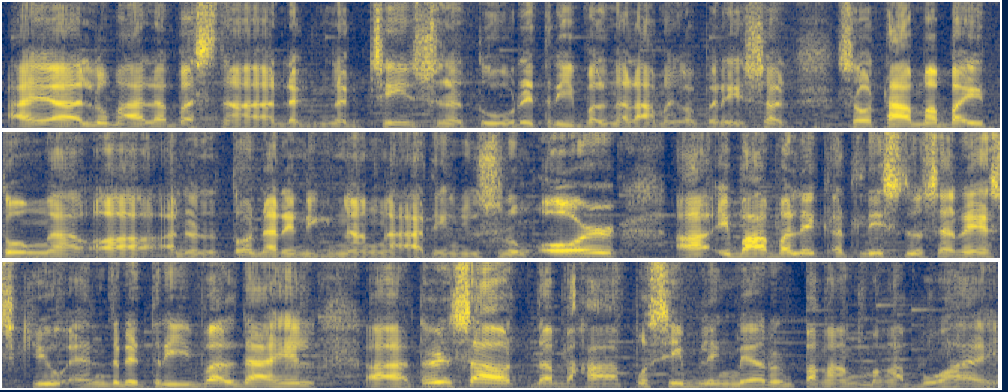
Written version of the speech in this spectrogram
ay ah, lumalabas na nag, nag-change na to retrieval na lamang operation. So tama ba itong ah, ah, ano na to, narinig ng ah, ating newsroom or ah, ibabalik at least doon sa rescue and retrieval dahil ah, turns out na baka posibleng meron pang ang mga buhay.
